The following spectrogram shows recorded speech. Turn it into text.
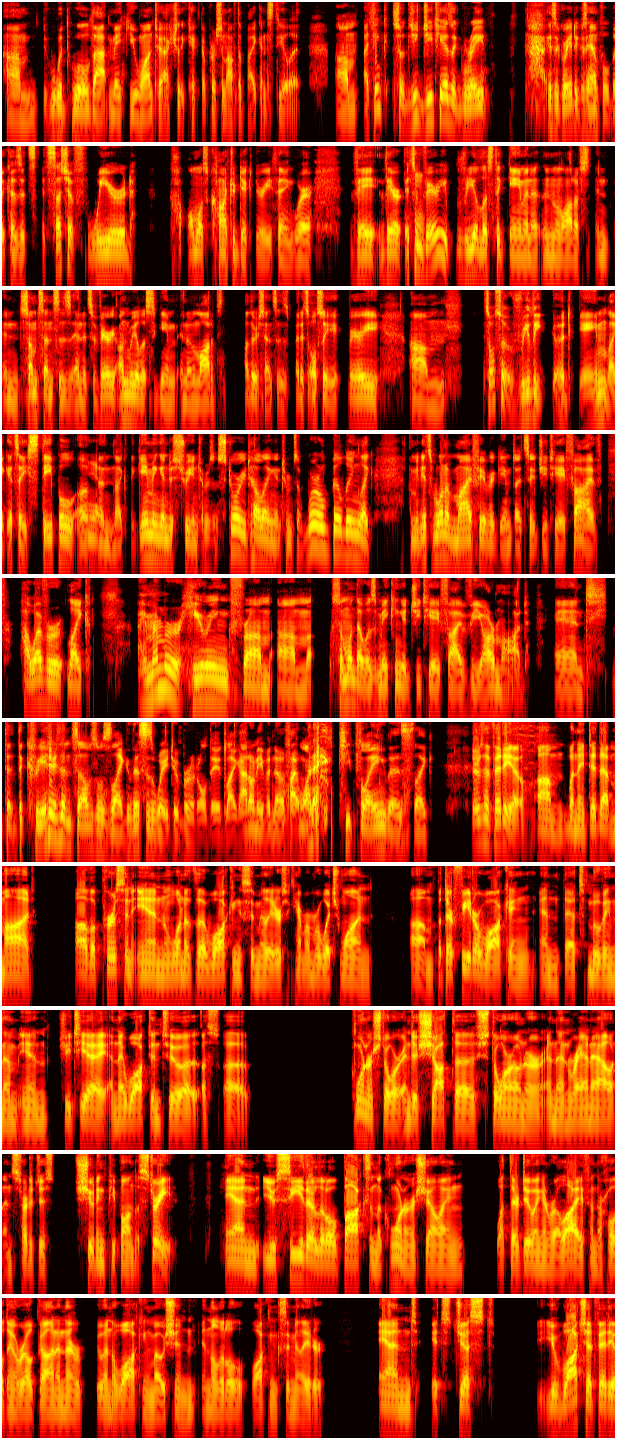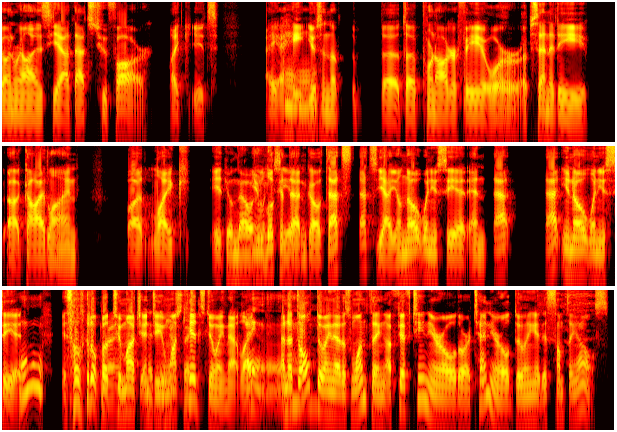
um would will that make you want to actually kick the person off the bike and steal it um i think so G- gta is a great is a great example because it's it's such a f- weird almost contradictory thing where they they're it's a Hmm. very realistic game in a, in a lot of in, in some senses and it's a very unrealistic game in a lot of other senses but it's also a very um it's also a really good game. Like it's a staple of Yeah. in like the gaming industry in terms of storytelling, in terms of world building. Like, I mean, it's one of my favorite games. I'd say GTA Five. However, like I remember hearing from um someone that was making a GTA Five VR mod. And the the creator themselves was like, "This is way too brutal, dude. Like, I don't even know if I want to keep playing this. Like, There's a video um, when they did that mod of a person in one of the walking simulators. I can't remember which one, um, but their feet are walking, and that's moving them in GTA. And they walked into a corner store and just shot the store owner, and then ran out and started just shooting people on the street. And you see their little box in the corner showing what they're doing in real life, and they're holding a real gun and they're doing the walking motion in the little walking simulator and it's just you watch that video and realize yeah that's too far like it's i, I hate Mhm. using the, the the pornography or obscenity uh, guideline but like it You'll know it you you look see at that it. and go that's that's yeah you'll know it when you see it and that that you know when you see it Oh, it's a little bit Right. too much and That's do you want kids doing that like I- an adult doing that is one thing a 15 year old or a 10 year old doing it is something else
